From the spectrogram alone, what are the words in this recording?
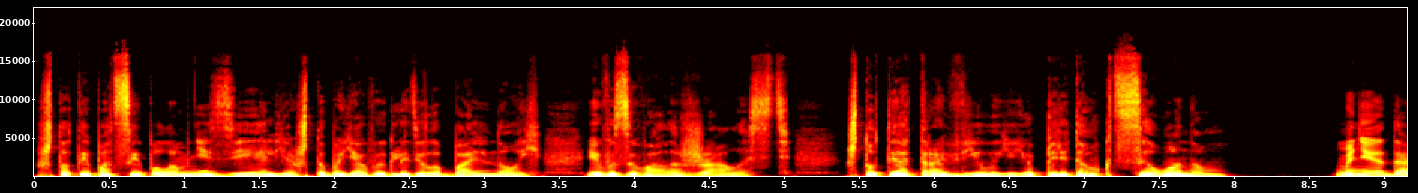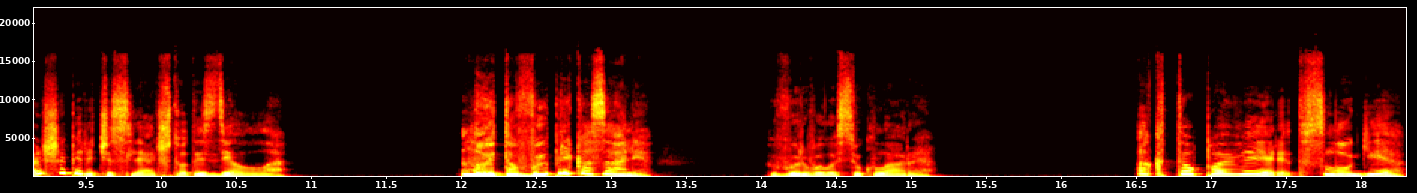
что ты подсыпала мне зелье, чтобы я выглядела больной и вызывала жалость, что ты отравила ее перед аукционом. Мне дальше перечислять, что ты сделала?» «Но это вы приказали!» – вырвалось у Клары. «А кто поверит слуге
